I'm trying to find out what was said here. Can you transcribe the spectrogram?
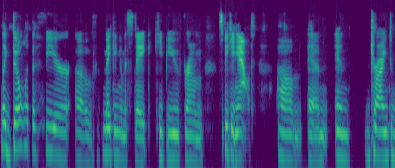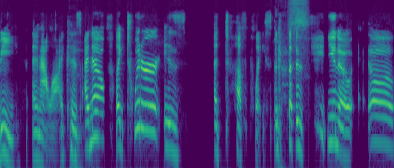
like, don't let the fear of making a mistake keep you from speaking out um, and and trying to be an ally. Because mm. I know, like, Twitter is a tough place because yes. you know oh,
